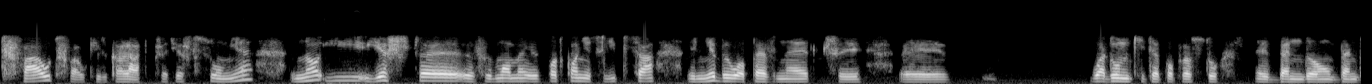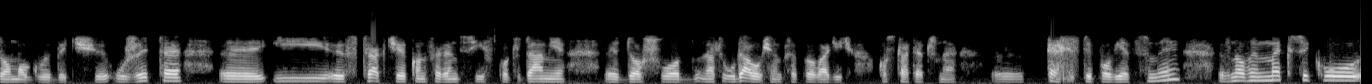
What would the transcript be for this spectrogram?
trwał, trwał kilka lat przecież w sumie, no i jeszcze w moment, pod koniec lipca nie było pewne, czy e, ładunki te po prostu y, będą, będą mogły być użyte y, i w trakcie konferencji w Poczdamie y, doszło, znaczy udało się przeprowadzić ostateczne testy, powiedzmy, w Nowym Meksyku,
